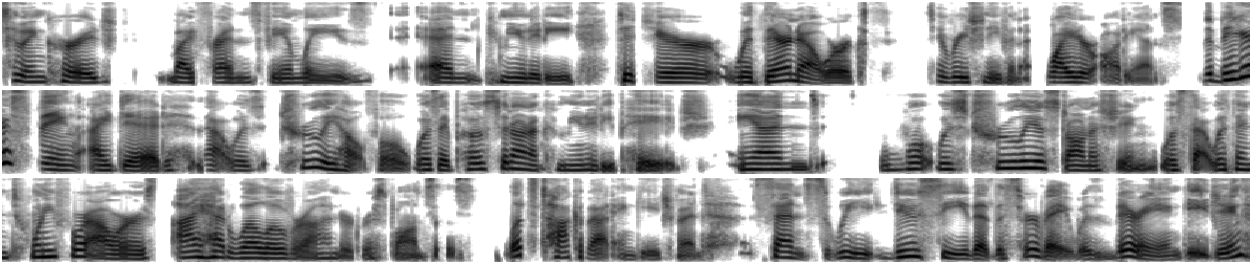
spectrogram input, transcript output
to encourage my friends, families, and community to share with their networks to reach an even wider audience. The biggest thing I did that was truly helpful was I posted on a community page and what was truly astonishing was that within 24 hours, I had well over 100 responses. Let's talk about engagement. Since we do see that the survey was very engaging,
